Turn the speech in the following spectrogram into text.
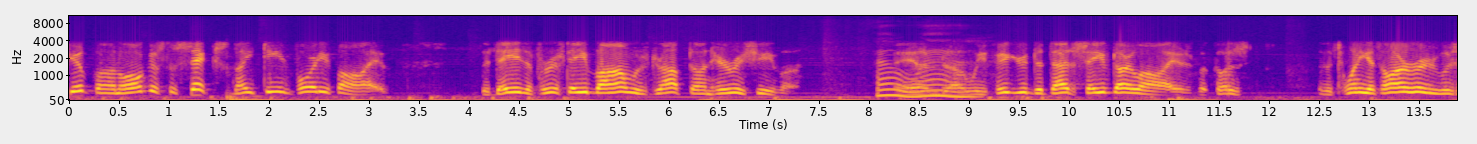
ship on August the 6th, 1945, the day the first A bomb was dropped on Hiroshima. Oh, and wow. uh, we figured that that saved our lives because the 20th Armored was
